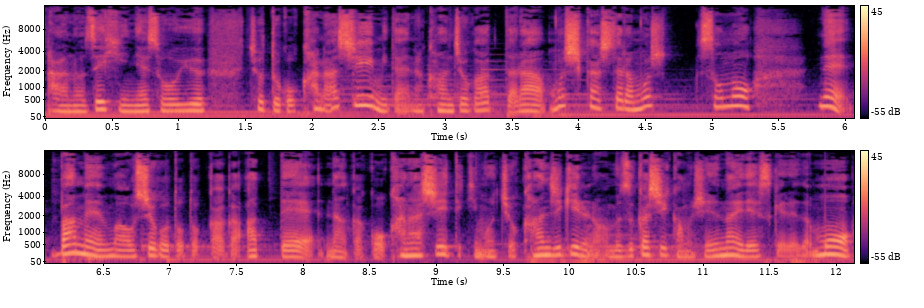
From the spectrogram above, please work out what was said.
あの、ぜひね、そういう、ちょっとこう、悲しいみたいな感情があったら、もしかしたら、もし、その、ね、場面はお仕事とかがあって、なんかこう悲しいって気持ちを感じきるのは難しいかもしれないですけれども、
